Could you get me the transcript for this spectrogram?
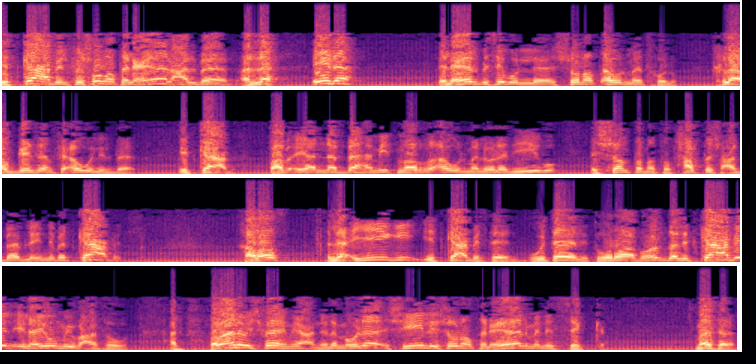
يتكعبل في شنط العيال على الباب. قال له إيه ده؟ العيال بيسيبوا الشنط أول ما يدخلوا. يخلعوا الجزم في أول الباب. يتكعبل. طب يعني نبهها 100 مرة أول ما الولد يجوا الشنطة ما تتحطش على الباب لأني بتكعبل. خلاص؟ لا يجي يتكعبل تاني وتالت ورابع ويفضل يتكعبل إلى يوم يبعثون. طب أنا مش فاهم يعني لما أقول شيلي شنط العيال من السكة. مثلا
